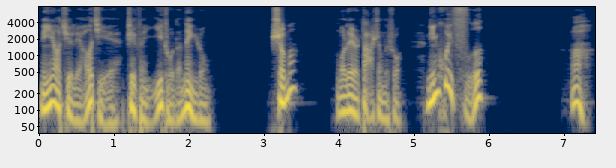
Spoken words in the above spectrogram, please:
您要去了解这份遗嘱的内容。”什么？莫雷尔大声地说：“您会死？啊，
